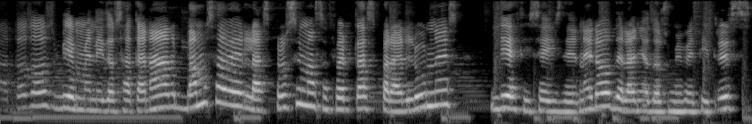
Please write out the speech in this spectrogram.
a todos, bienvenidos al canal. Vamos a ver las próximas ofertas para el lunes 16 de enero del año 2023.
